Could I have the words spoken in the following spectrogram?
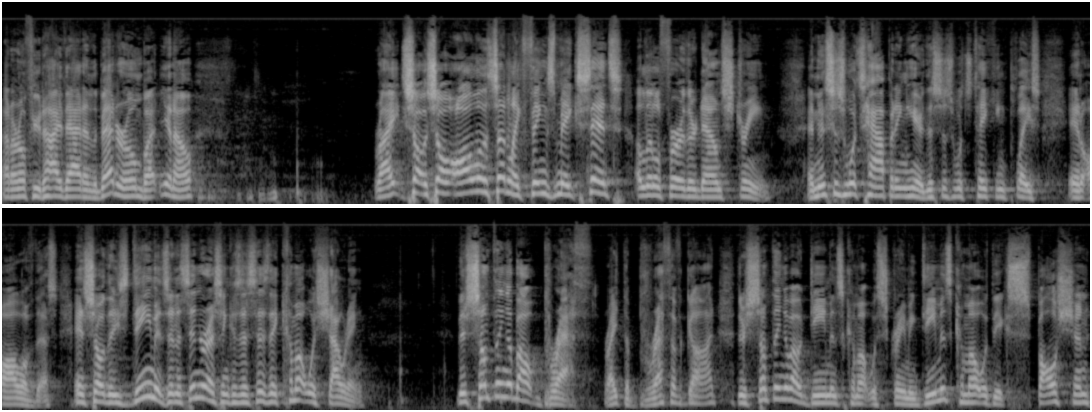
I don't know if you'd hide that in the bedroom, but you know. Right? So, so all of a sudden, like things make sense a little further downstream. And this is what's happening here. This is what's taking place in all of this. And so these demons, and it's interesting because it says they come out with shouting. There's something about breath, right? The breath of God. There's something about demons come out with screaming. Demons come out with the expulsion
